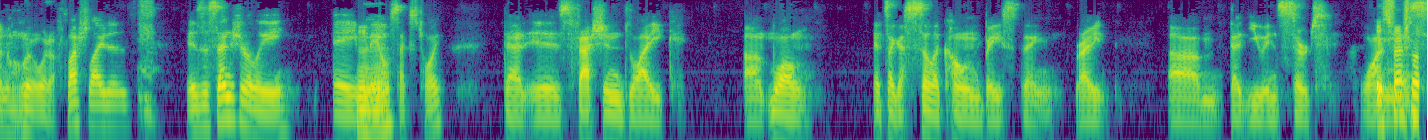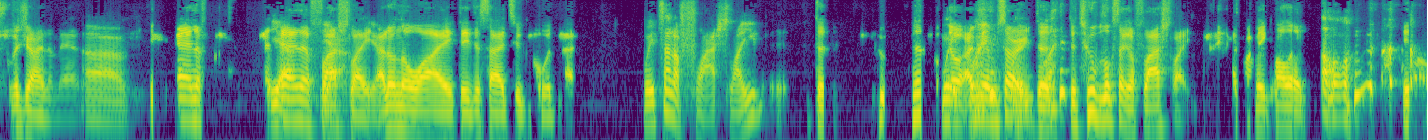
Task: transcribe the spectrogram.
unaware what a flashlight is, is essentially a Mhm. male sex toy that is fashioned like um well, it's like a silicone based thing, right? Um that you insert one It's like a vagina, man, uh and a Yeah, and a flashlight. yeah. I don't know why they decided to go with that. wait, it's not a flashlight. The- No, Wait, no, I mean, I'm sorry. wait, the what? the tube looks like a flashlight. That's why they call it. Oh You know,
